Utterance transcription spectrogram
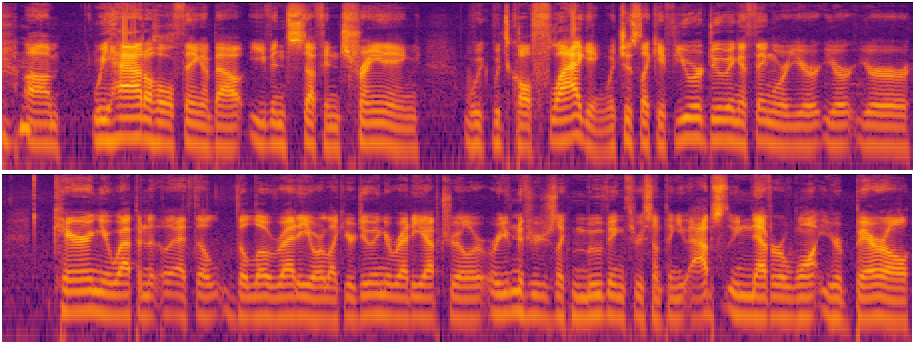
Mm-hmm. Um, we had a whole thing about even stuff in training we would call flagging, which is like if you were doing a thing where you're you're you're carrying your weapon at- the the low ready or like you're doing a ready up drill or, or even if you're just like moving through something you absolutely never want your barrel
